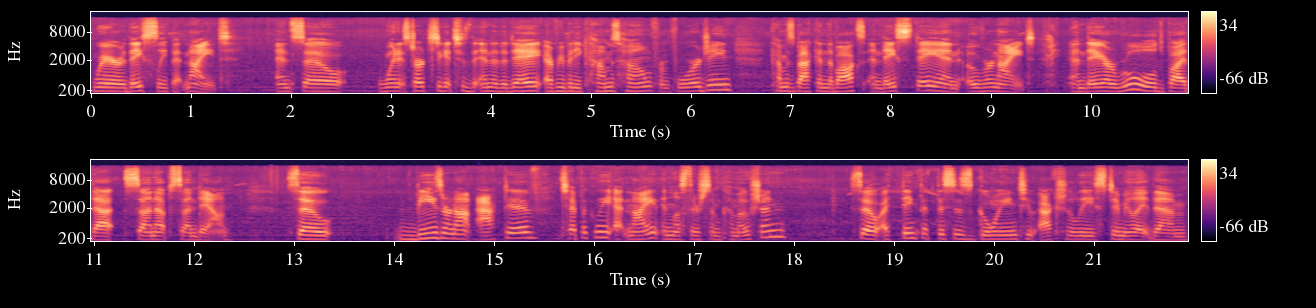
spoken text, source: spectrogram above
where they sleep at night. And so when it starts to get to the end of the day, everybody comes home from foraging comes back in the box and they stay in overnight and they are ruled by that sun up, sun down. So bees are not active typically at night unless there's some commotion. So I think that this is going to actually stimulate them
